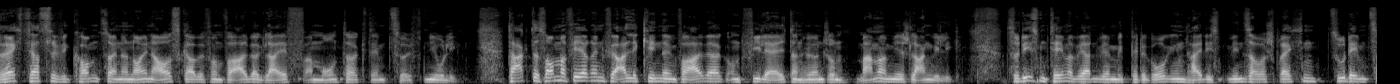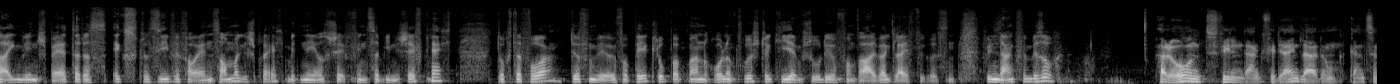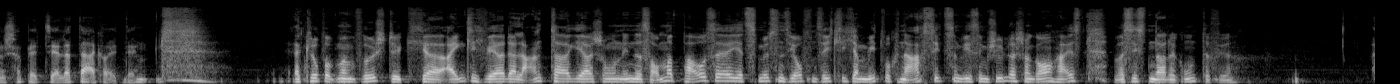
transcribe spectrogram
Recht herzlich willkommen zu einer neuen Ausgabe von Vorarlberg Live am Montag, dem 12. Juli. Tag der Sommerferien für alle Kinder im Vorarlberg und viele Eltern hören schon, Mama, mir ist langweilig. Zu diesem Thema werden wir mit Pädagogin Heidi Winsauer sprechen. Zudem zeigen wir Ihnen später das exklusive VN Sommergespräch mit NEOS-Chefin Sabine Schäfknecht. Doch davor dürfen wir ÖVP-Clubobmann Roland Frühstück hier im Studio von Vorarlberg Live begrüßen. Vielen Dank für den Besuch. Hallo und vielen Dank für die Einladung. Ganz ein spezieller Tag heute. Herr Klubobmann Frühstück, eigentlich wäre der Landtag ja schon in der Sommerpause. Jetzt müssen Sie offensichtlich am Mittwoch nachsitzen, wie es im Schülerjargon heißt. Was ist denn da der Grund dafür?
